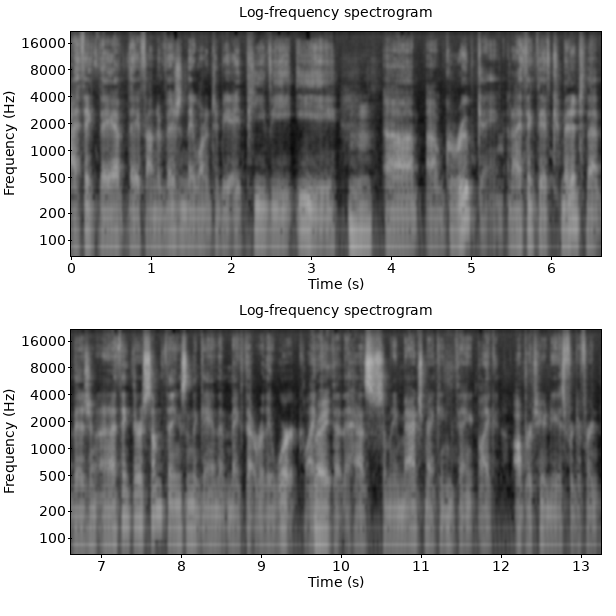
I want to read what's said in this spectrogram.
I think they have they found a vision. They want it to be a PVE uh, a group game, and I think they've committed to that vision. And I think there are some things in the game that make that really work, like Right. that it has so many matchmaking thing like opportunities for different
